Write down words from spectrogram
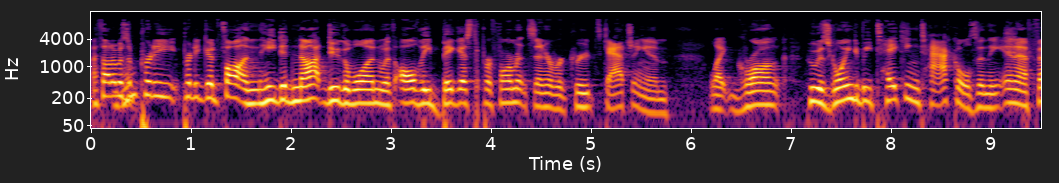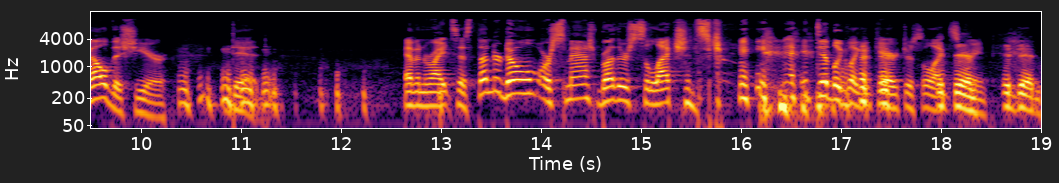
I thought it was a mm-hmm. pretty pretty good fall, and he did not do the one with all the biggest performance center recruits catching him, like Gronk, who is going to be taking tackles in the NFL this year. did. Evan Wright says Thunderdome or Smash Brothers selection screen. it did look like a character select It did. screen. It did.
